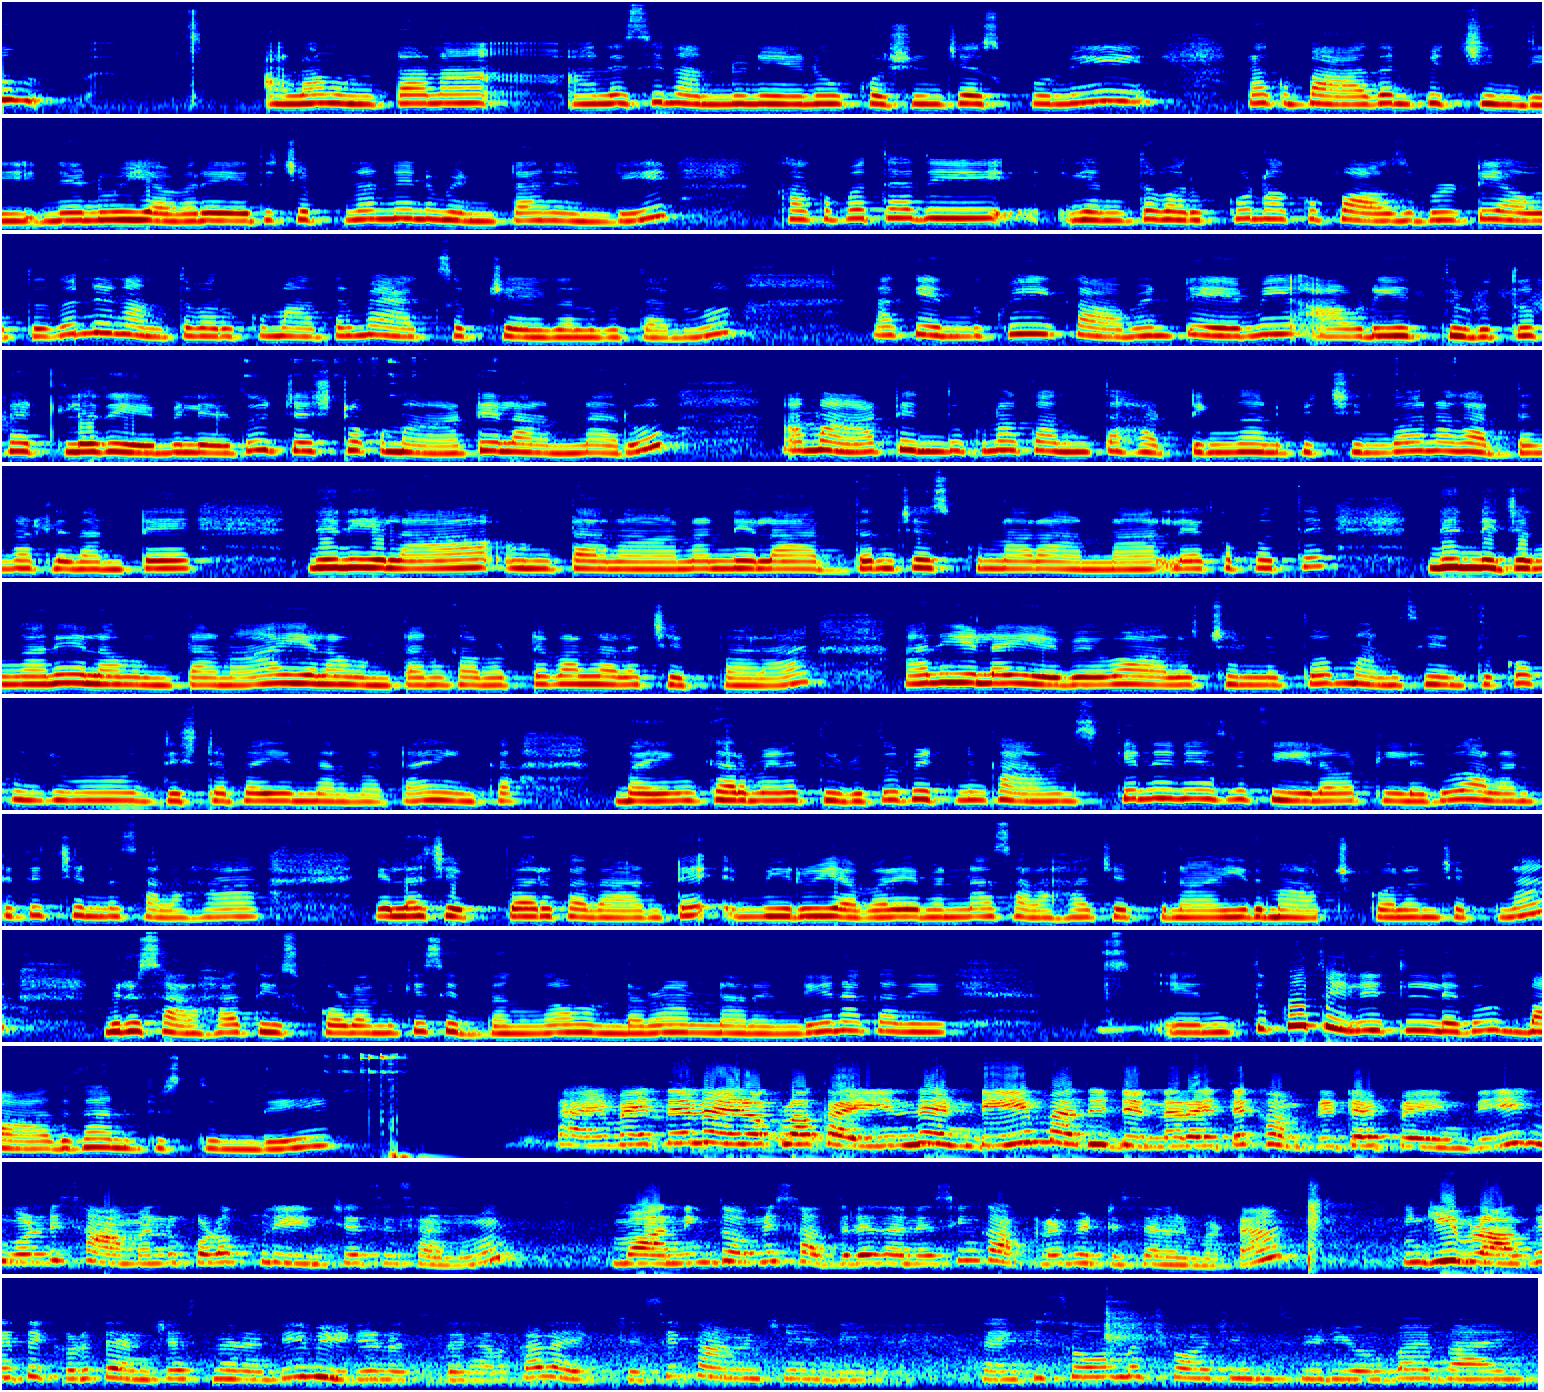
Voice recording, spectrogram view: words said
అలా ఉంటానా అనేసి నన్ను నేను క్వశ్చన్ చేసుకుని నాకు బాధ అనిపించింది. నేను ఎవరు ఏది చెప్పినా నేను వింటానండి. కాకపోతే అది ఎంతవరకు నాకు పాసిబిలిటీ అవుతుందో నేను అంతవరకు మాత్రమే యాక్సెప్ట్ చేయగలుగుతాను. నాకు ఎందుకు ఈ కామెంట్ ఏమీ ఆవిడ తిడుతూ పెట్టలేదు ఏమీ లేదు. జస్ట్ ఒక మాట ఇలా అన్నారు. ఆ మాట ఎందుకు నాకు అంత హట్టింగ్గా అనిపించిందో నాకు అర్థం కావట్లేదు. అంటే నేను ఇలా ఉంటానా? నన్ను ఇలా అర్థం చేసుకున్నారా అన్న? లేకపోతే నేను నిజంగానే ఇలా ఉంటానా? ఇలా ఉంటాను కాబట్టి వాళ్ళు అలా చెప్పారా? అని ఇలా ఏవేవో ఆలోచనలతో మనసు ఎందుకో కొంచెం డిస్టర్బ్ అయ్యిందనమాట. ఇంకా భయంకరమైన తిడుతూ పెట్టిన కామెంట్స్కి నేను అసలు ఫీల్ అవ్వట్లేదు. అలాంటిది చిన్న సలహా ఇలా చెప్పారు కదా అంటే మీరు ఎవరు ఏమైనా సలహా చెప్పినా ఇది మార్చుకోవాలని చెప్పినా మీరు సలహా తీసుకోవడానికి సిద్ధంగా ఉండరు అన్నారండి. నాకు అది ఎందుకో తెలియట్లేదు. బాధగా అనిపిస్తుంది. టైం అయితే నైన్ ఓ క్లాక్ అయ్యిందండి. మాది డిన్నర్ అయితే కంప్లీట్ అయిపోయింది. ఇంకోటి సామాన్లు కూడా క్లీన్ చేసేసాను. మార్నింగ్ తొమ్మిది సర్దలేదు అనేసి ఇంకా అక్కడే పెట్టేశాను అనమాట. ఇంక ఈ బ్లాగ్ అయితే ఇక్కడ ఎండ్ చేస్తున్నానండి. వీడియో నచ్చితే కనుక లైక్ చేసి కామెంట్ చేయండి. Thank you so much watching this video bye bye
